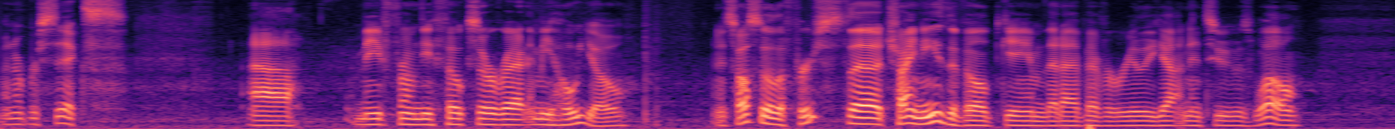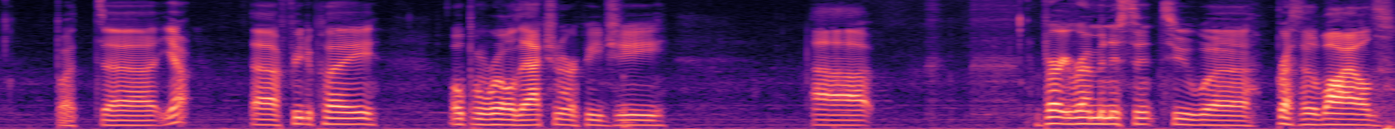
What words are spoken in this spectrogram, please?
my number six, uh, made from the folks over at MiHoYo. And It's also the first uh, Chinese developed game that I've ever really gotten into as well. But uh, yeah, uh, free to play, open world action RPG. Uh, very reminiscent to uh, Breath of the Wild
